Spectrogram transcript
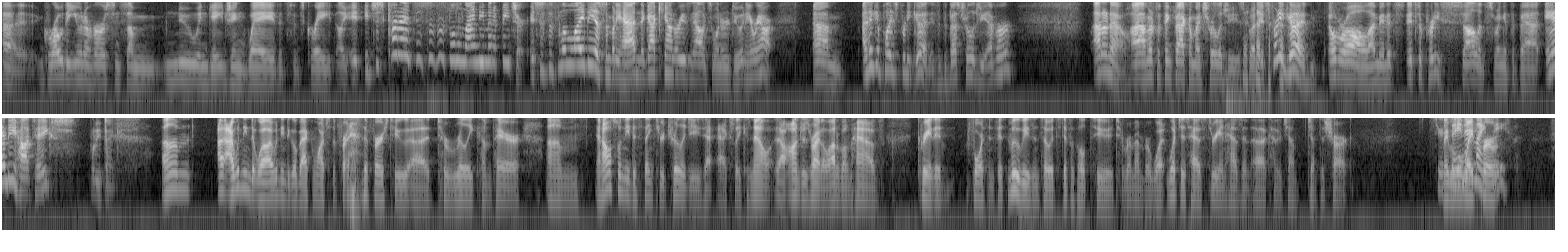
uh, grow the universe in some new engaging way that's that's great. Like it, it just kind of just is this little ninety minute feature. It's just this little idea somebody had, and they got Keanu Reeves and Alex Winter to do it, and here we are. Um, I think it plays pretty good. Is it the best trilogy ever? I don't know. I- I'm gonna have to think back on my trilogies, but it's pretty good overall. I mean, it's it's a pretty solid swing at the bat. Andy, hot takes. What do you think? Um, I, I would need to. Well, I would need to go back and watch the fir- the first two uh, to really compare. Um, and I also need to think through trilogies actually, because now uh, Andre's right. A lot of them have created fourth and fifth movies, and so it's difficult to to remember what what just has three and hasn't uh, kind of jumped jumped the shark. So you're Maybe we'll saying wait it might for- be.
